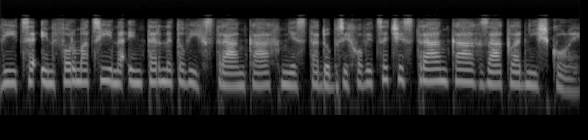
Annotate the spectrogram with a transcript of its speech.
Více informací na internetových stránkách města Dobřichovice či stránkách základní školy.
